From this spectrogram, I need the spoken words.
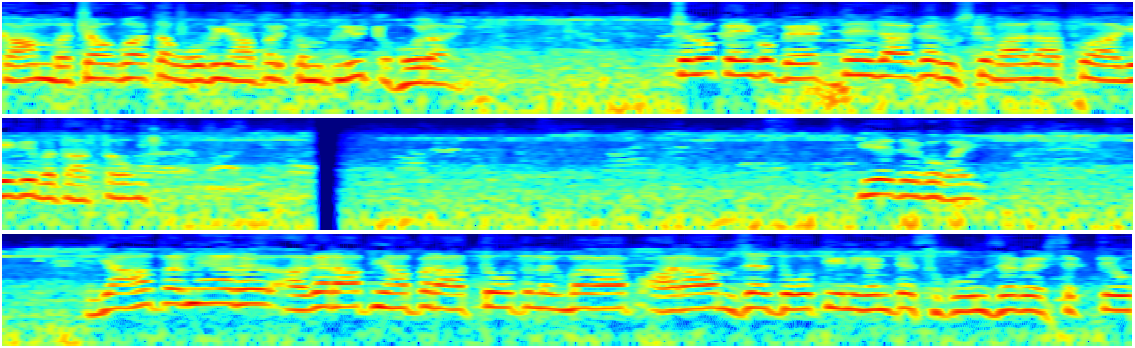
काम बचा हुआ था, वो भी यहाँ पर कंप्लीट हो रहा है। चलो कहीं को बैठते हैं जाकर, उसके बाद आपको आगे के बताता हूँ। ये देखो भाई। यहाँ पर ना यार, अगर आप यहाँ पर आते हो तो लगभग आप आराम से दो तीन घंटे सुकून से बैठ सकते हो,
